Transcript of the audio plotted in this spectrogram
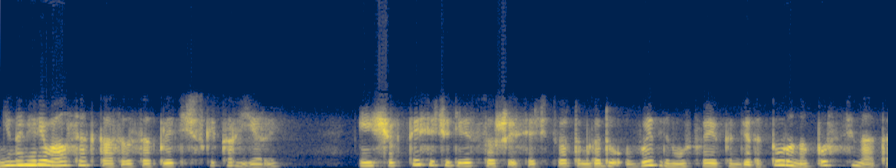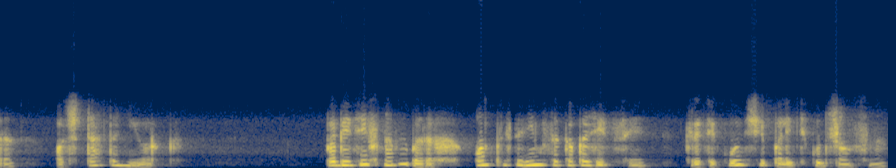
не намеревался отказываться от политической карьеры и еще в 1964 году выдвинул свою кандидатуру на пост сенатора от штата Нью-Йорк. Победив на выборах, он присоединился к оппозиции, критикующей политику Джонсона.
